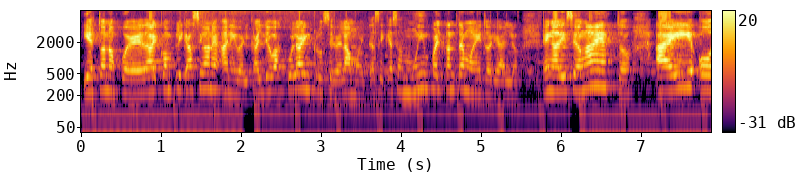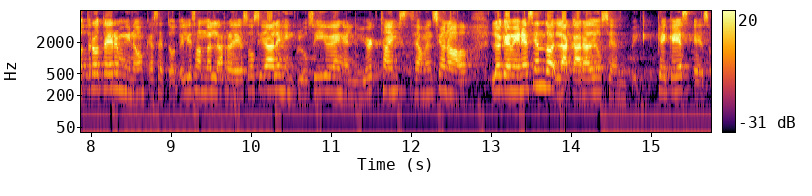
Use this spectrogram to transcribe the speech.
Y esto nos puede dar complicaciones a nivel cardiovascular, inclusive la muerte. Así que eso es muy importante monitorearlo. En adición a esto, hay otro término que se está utilizando en las redes sociales, inclusive en el New York Times se ha mencionado, lo que viene siendo la cara de ¿Qué, es eso?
